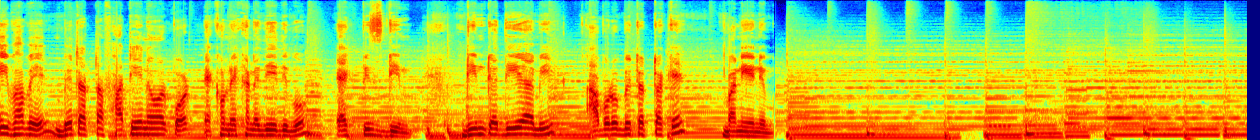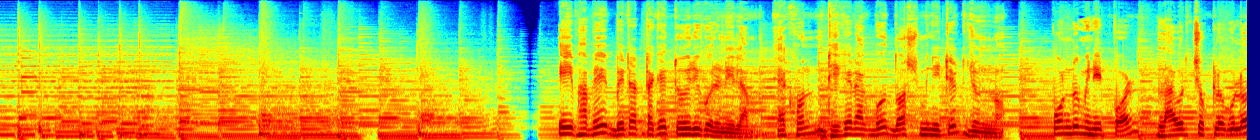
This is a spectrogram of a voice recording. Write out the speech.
এইভাবে বেটারটা ফাটিয়ে নেওয়ার পর এখন এখানে দিয়ে দিব এক পিস ডিম। ডিমটা দিয়ে আমি আবারও বেটারটাকে বানিয়ে নেব। এইভাবে বেটারটাকে তৈরি করে নিলাম। এখন ঢেকে রাখব দশ মিনিটের জন্য। পনেরো মিনিট পর লাউয়ের চোকলাগুলো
